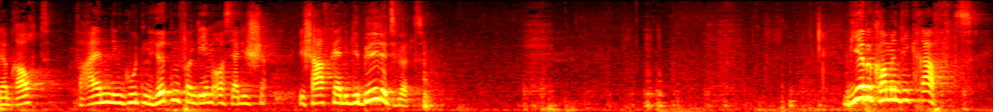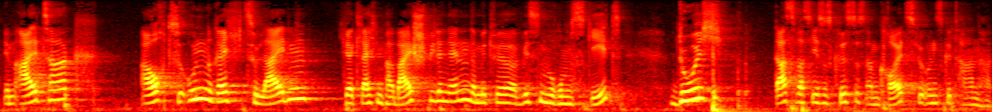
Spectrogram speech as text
er braucht vor allem den guten Hirten, von dem aus ja die, Sch die Schafherde gebildet wird. Wir bekommen die Kraft im Alltag auch zu Unrecht zu leiden. Ich werde gleich ein paar Beispiele nennen, damit wir wissen, worum es geht. Durch das, was Jesus Christus am Kreuz für uns getan hat.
